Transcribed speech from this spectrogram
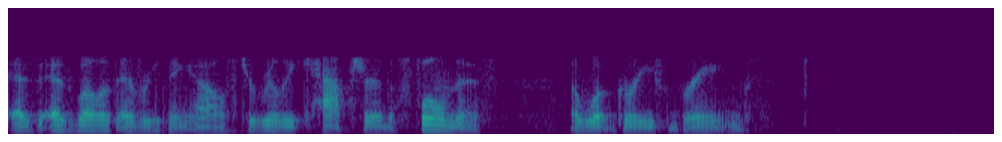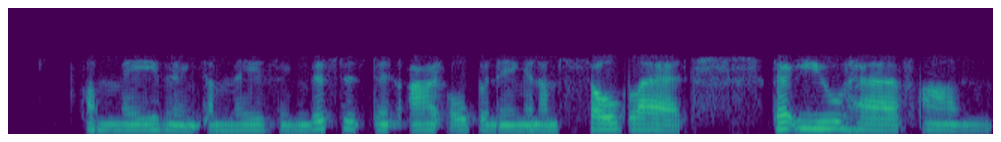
as as well as everything else, to really capture the fullness of what grief brings. Amazing, amazing. This has been eye opening and I'm so glad that you have um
